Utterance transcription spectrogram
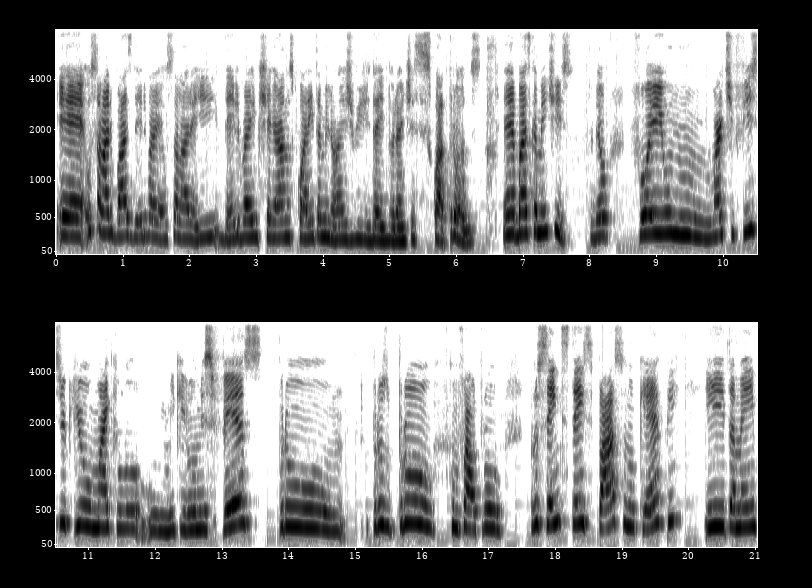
é, o salário base dele vai, o salário aí dele vai chegar nos 40 milhões dividido aí durante esses quatro anos. É basicamente isso, entendeu? Foi um, um artifício que o Mike, Lu, o Mickey Loomis fez pro, pro, pro como fala, pro, pro Saints ter espaço no cap e também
